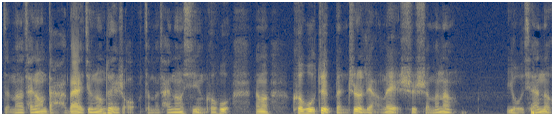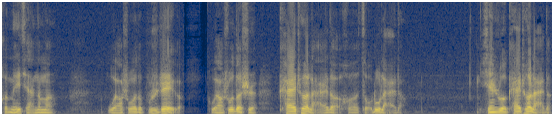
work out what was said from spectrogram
怎么才能打败竞争对手？怎么才能吸引客户？那么，客户最本质的两类是什么呢？有钱的和没钱的吗？我要说的不是这个，我要说的是开车来的和走路来的。先说开车来的，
